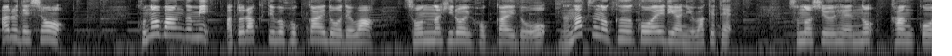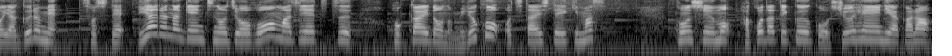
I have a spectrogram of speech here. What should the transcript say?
あるでしょうこの番組アトラクティブ北海道ではそんな広い北海道を7つの空港エリアに分けてその周辺の観光やグルメそしてリアルな現地の情報を交えつつ北海道の魅力をお伝えしていきます。今週も函館空港周辺エリアから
